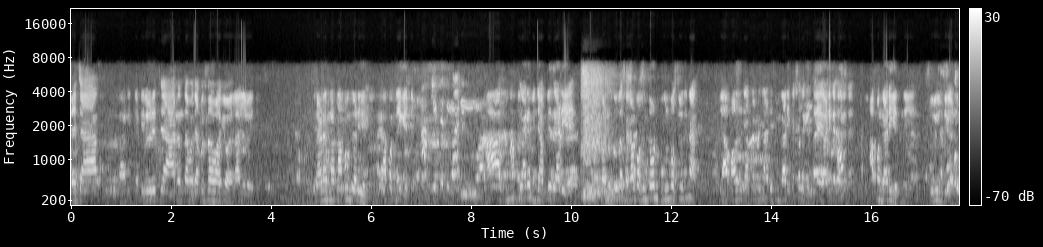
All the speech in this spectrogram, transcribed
त्याच्या गाडीच्या डिलिव्हरीच्या आनंदामध्ये आपण सहभागी व्हायला आलेलो आहे. मॅडम मग आपण गाडी घेतली. आपण नाही घेते आपली किती गाडी? हा तुमची गाडी म्हणजे आपलीच गाडी आहे. पण तुला सकाळपासून तोंड फुगून बसली होती ना की ऑलरेडी आपल्याकडे गाडी तुम्ही गाडी कशाला घेताय गाडी कशाला घेताय? आपण गाडी घेत नाहीये सुनीलची गाडी.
